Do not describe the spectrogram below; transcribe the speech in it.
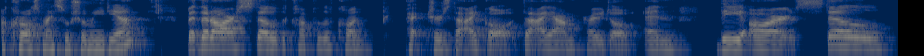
across my social media. But there are still the couple of con- pictures that I got that I am proud of, and they are still,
